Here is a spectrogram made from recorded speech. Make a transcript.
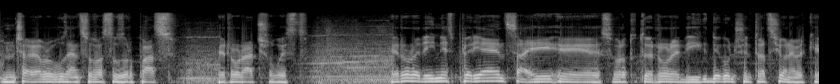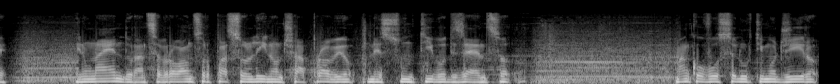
Non c'aveva proprio senso fare questo sorpasso. Erroraccio questo. Errore di inesperienza e, e soprattutto errore di deconcentrazione perché in una endurance provare un sorpasso lì non c'ha proprio nessun tipo di senso. Manco fosse l'ultimo giro.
